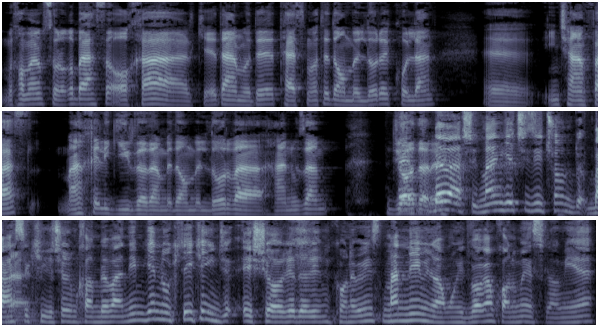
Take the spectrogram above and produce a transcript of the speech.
می‌خوام برم سراغ بحث آخر که در مورد تصمیمات دامبلدور کلا این چند فصل من خیلی گیر دادم به دامبلدور و هنوزم جا داره. ببخشید من یه چیزی چون بحث بله. کریچر می‌خوام ببندیم یه نکته ای که اینجا اشاره داره می‌کنه. ببینید من نمی‌دونم امیدوارم خانم اسلامیه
